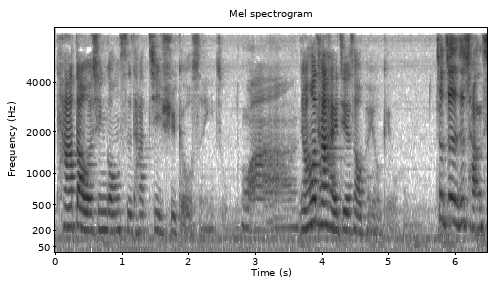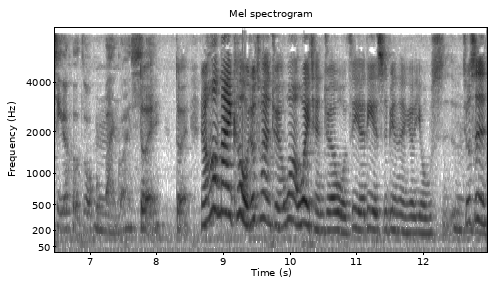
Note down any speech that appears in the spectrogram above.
他到了新公司，他继续给我生意做。哇然后他还介绍朋友给我，这真的是长期的合作伙伴关系。嗯、对对，然后那一刻我就突然觉得，哇！我以前觉得我自己的劣势变成一个优势，嗯、就是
